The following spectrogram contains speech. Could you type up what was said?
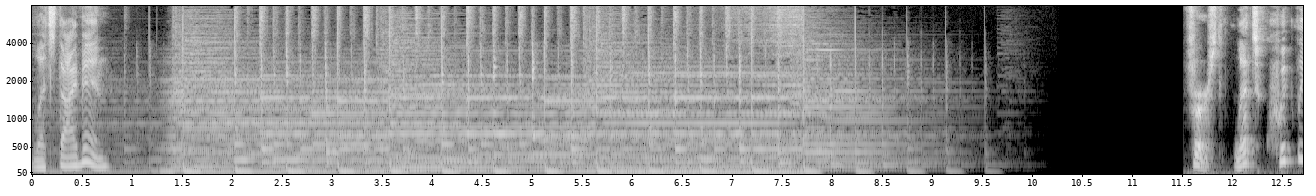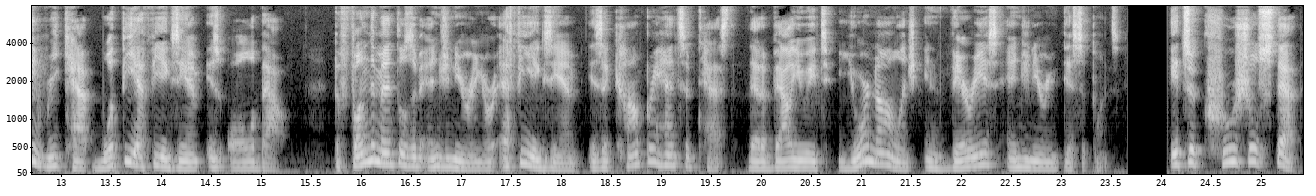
Let's dive in. First, let's quickly recap what the FE exam is all about. The Fundamentals of Engineering, or FE exam, is a comprehensive test that evaluates your knowledge in various engineering disciplines. It's a crucial step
